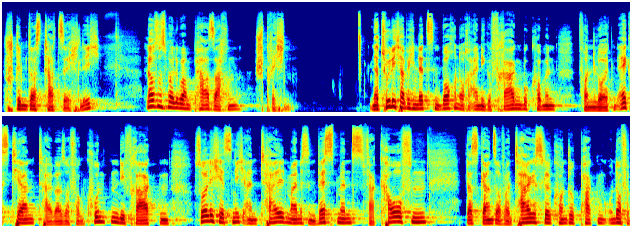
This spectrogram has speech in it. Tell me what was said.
Stimmt das tatsächlich? Lass uns mal über ein paar Sachen sprechen. Natürlich habe ich in den letzten Wochen auch einige Fragen bekommen von Leuten extern, teilweise auch von Kunden, die fragten, soll ich jetzt nicht einen Teil meines Investments verkaufen? Das Ganze auf ein Tagesgeldkonto packen und auf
